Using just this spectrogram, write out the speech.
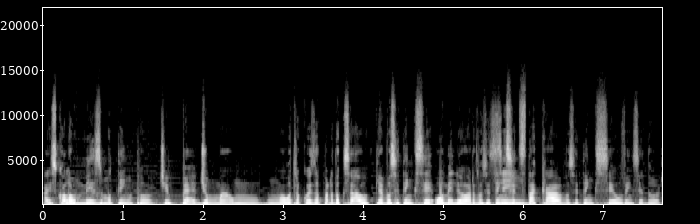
a escola ao mesmo tempo te pede uma, um- uma outra coisa paradoxal, que é você tem que ser o melhor, você tem que Sim. se destacar, você tem que ser o vencedor.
